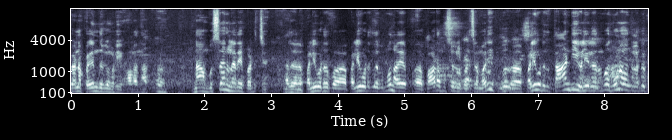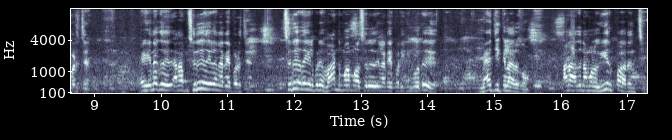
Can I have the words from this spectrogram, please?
வேணா பகிர்ந்துக்க முடியும் அவ்வளவுதான். நான் புத்தகங்கள் நிறைய படித்தேன் அது பள்ளிக்கூட பள்ளிக்கூடத்துல இருக்கும்போது நிறைய பாட புத்தகங்கள் படிச்ச மாதிரி பள்ளிக்கூடத்தை தாண்டி வெளியில வரும்போது நூலகங்களை போய் படித்தேன் எனக்கு நான் சிறுகதைகளை நிறைய படித்தேன் சிறுகதைகள் படி வாண்டு மாமா சிறுகதைகள் நிறைய படிக்கும்போது மேஜிக்கலாக இருக்கும். ஆனால் அது நம்மளுக்கு ஈர்ப்பாக இருந்துச்சு.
